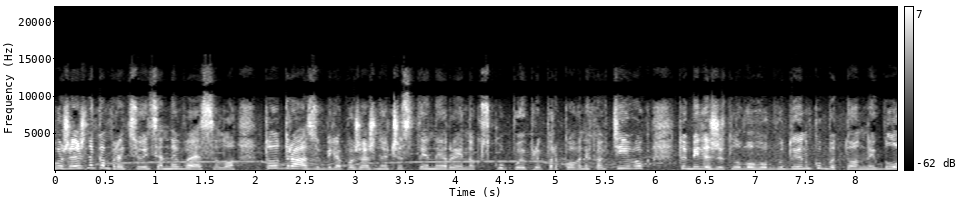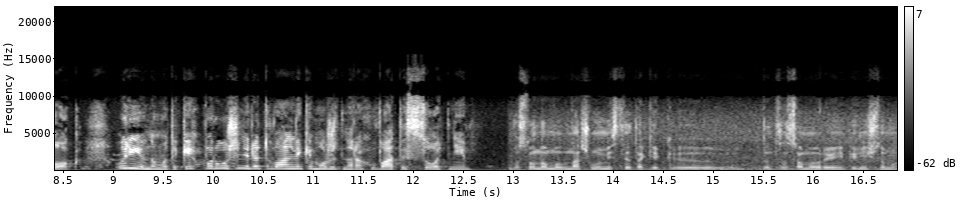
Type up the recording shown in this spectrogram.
Пожежникам працюється невесело. То одразу біля пожежної частини ринок з купою припаркованих автівок, то біля житлового будинку бетонний блок. У рівному таких порушень рятувальники можуть нарахувати сотні. В основному в нашому місті, так як е, на самому районі північному,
